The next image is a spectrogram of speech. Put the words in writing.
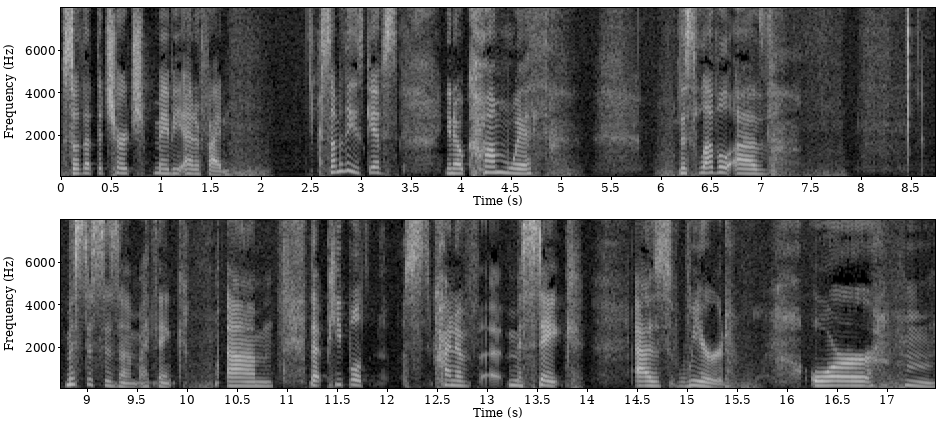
so that the church may be edified. Some of these gifts, you know, come with this level of mysticism, I think, um, that people kind of uh, mistake as weird or, hmm,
